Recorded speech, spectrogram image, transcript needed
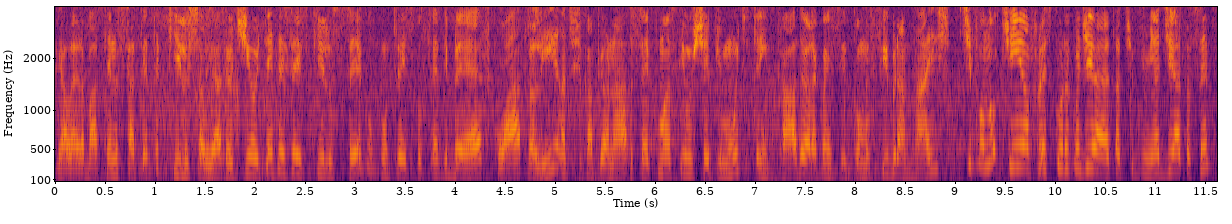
galera, batendo 70 quilos, tá ligado? Eu tinha 86 quilos seco, com 3% de BF, 4 ali, antes do campeonato. Eu sempre mantinha um shape muito trincado, eu era conhecido como fibra mais. Tipo, não tinha frescura com dieta. Tipo, minha dieta sempre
